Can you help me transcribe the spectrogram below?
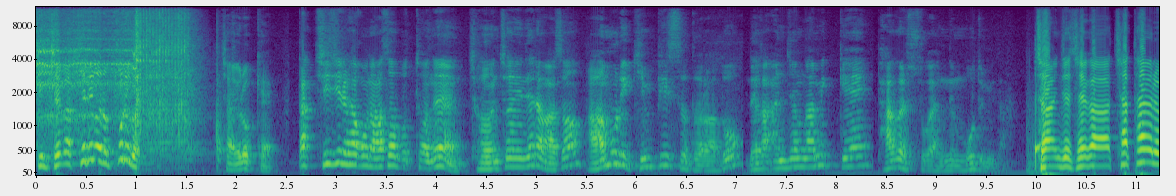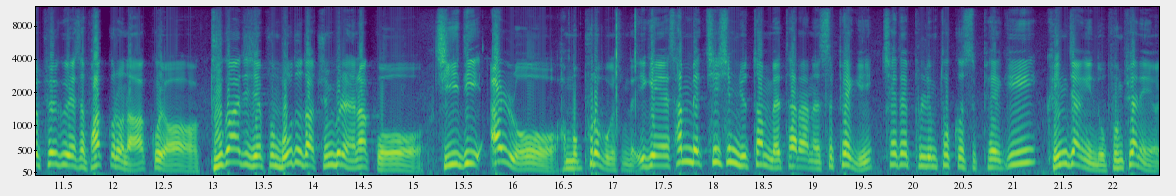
지금 제가 트리거를 뿌리거든요. 자 이렇게 딱 지지를 하고 나서부터는 천천히 내려가서 아무리 긴 피스더라도 내가 안정감 있게 박을 수가 있는 모드입니다. 자 이제 제가 차 타이어를 풀기 위해서 밖으로 나왔고요. 두 가지 제품 모두 다 준비를 해놨고 GDR로 한번 풀어보겠습니다. 이게 370Nm라는 스펙이 최대 풀림 토크 스펙이 굉장히 높은 편이에요.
